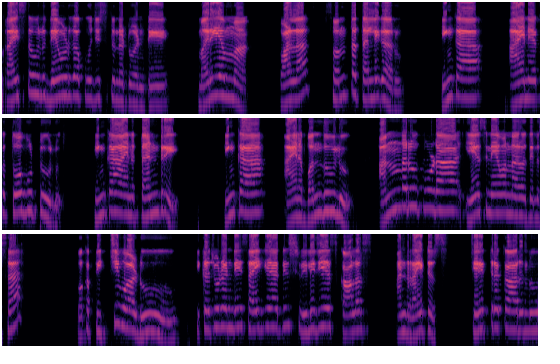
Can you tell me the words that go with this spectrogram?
క్రైస్తవులు దేవుడుగా పూజిస్తున్నటువంటి మరియమ్మ వాళ్ళ సొంత తల్లిగారు, ఇంకా ఆయన యొక్క తోబుట్టువులు, ఇంకా ఆయన తండ్రి, ఇంకా ఆయన బంధువులు అందరూ కూడా ఏసునేమన్నారో తెలుసా? ఒక పిచ్చివాడు. ఇక్కడ చూడండి psychiatrist, religious scholars and writers చరిత్రకారులు,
